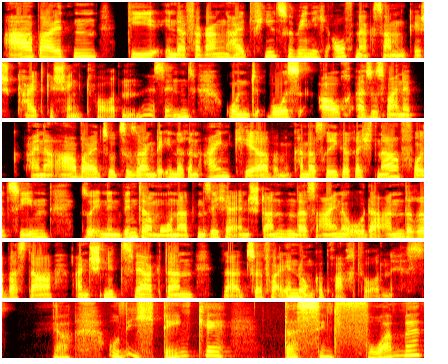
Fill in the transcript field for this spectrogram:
Arbeiten, die in der Vergangenheit viel zu wenig Aufmerksamkeit geschenkt worden sind und wo es auch, also es war eine eine Arbeit sozusagen der inneren Einkehr, man kann das regelrecht nachvollziehen, so in den Wintermonaten sicher entstanden, das eine oder andere, was da an Schnitzwerk dann äh, zur Veränderung gebracht worden ist. Ja, und ich denke, das sind Formen,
